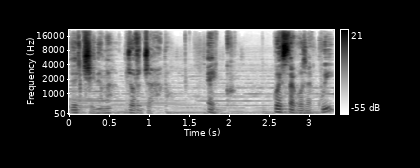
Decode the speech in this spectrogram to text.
del cinema georgiano. Ecco, questa cosa qui,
